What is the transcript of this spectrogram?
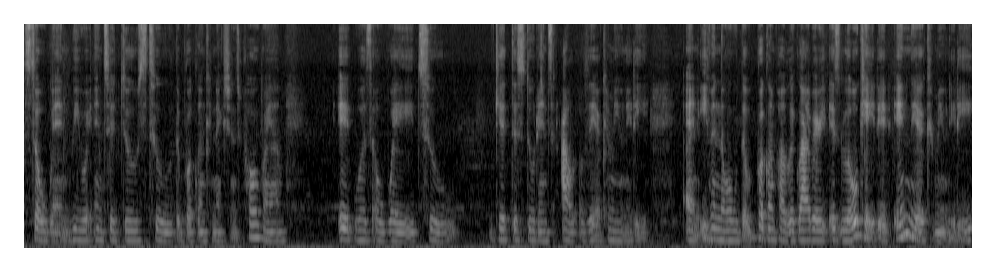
So when we were introduced to the Brooklyn Connections program, it was a way to get the students out of their community. And even though the Brooklyn Public Library is located in their community,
